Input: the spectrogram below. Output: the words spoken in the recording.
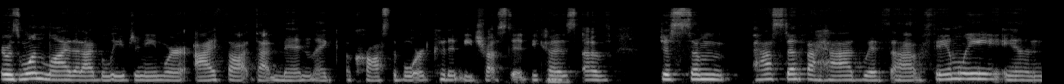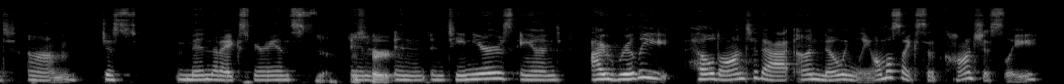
there was one lie that i believed jeanine where i thought that men like across the board couldn't be trusted because of just some past stuff I had with uh, family and um, just men that I experienced yeah in, in in teen years, and I really held on to that unknowingly, almost like subconsciously.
